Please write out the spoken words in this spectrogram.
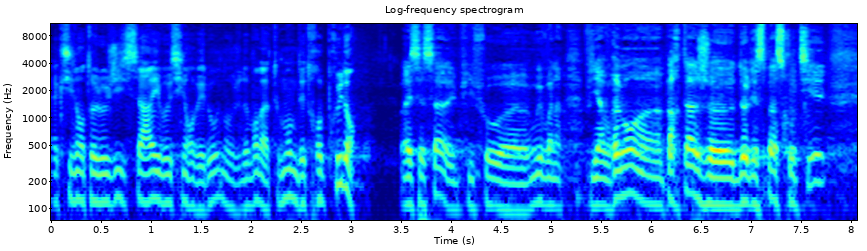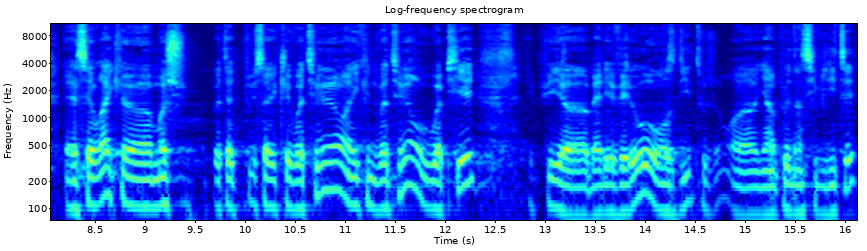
L'accidentologie, ça arrive aussi en vélo, donc je demande à tout le monde d'être prudent. Ouais, c'est ça. Et puis il faut, euh, oui, voilà, il y a vraiment un partage euh, de l'espace routier. Et c'est vrai que euh, moi, je suis peut-être plus avec les voitures, avec une voiture ou à pied. Et puis euh, ben, les vélos, on se dit toujours, euh, il y a un peu d'incivilité.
